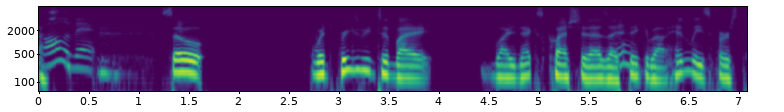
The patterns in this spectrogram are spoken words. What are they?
all of it. So, which brings me to my my next question as I think about Henley's first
